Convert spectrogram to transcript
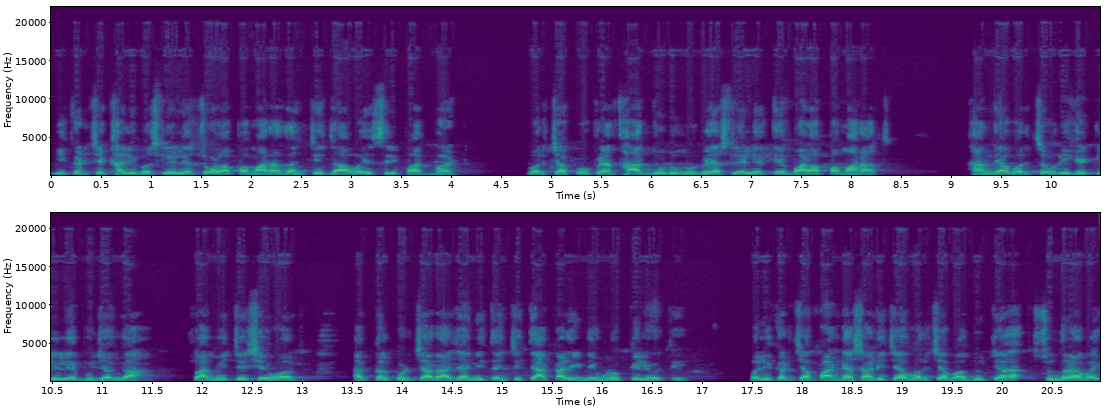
इकडचे खाली बसलेले चोळाप्पा महाराजांचे जावई श्रीपाद भट. वरच्या कोपऱ्यात हात जोडून उभे असलेले ते बाळाप्पा महाराज. खांद्यावर चौरी घेतलेले भुजंगा स्वामीचे सेवक अक्कलकोटच्या राजांनी त्यांची त्या काळी नेमणूक केली होती. पलीकडच्या पांढऱ्या साडीच्या वरच्या बाजूच्या सुंदराबाई.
